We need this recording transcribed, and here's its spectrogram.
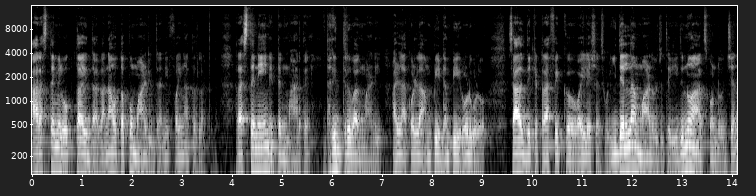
ಆ ರಸ್ತೆ ಮೇಲೆ ಹೋಗ್ತಾ ಇದ್ದಾಗ ನಾವು ತಪ್ಪು ಮಾಡಿದರೆ ನೀವು ಫೈನ್ ಹಾಕೋದ್ರಲ್ಲಿ ಅರ್ಥ ಇದೆ. ರಸ್ತೆನೇ ನೆಟ್ಟಗೆ ಮಾಡಿದೆ, ದರಿದ್ರವಾಗಿ ಮಾಡಿ, ಹಳ್ಳ, ಕೊಳ್ಳ, ಹಂಪಿ, ಡಂಪಿ, ರೋಡ್ಗಳು ಸಾಲದಕ್ಕೆ ಟ್ರಾಫಿಕ್ ವೈಲೇಷನ್ಸ್ಗಳು ಇದೆಲ್ಲ ಮಾಡೋದ್ರ ಜೊತೆಗೆ ಇದನ್ನೂ ಹಾಕ್ಸ್ಕೊಂಡು ಜನ,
